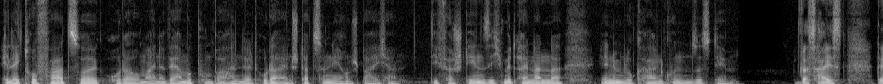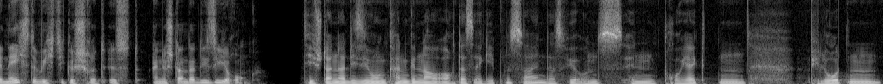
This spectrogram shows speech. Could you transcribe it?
Elektrofahrzeug oder um eine Wärmepumpe handelt oder einen stationären Speicher. Die verstehen sich miteinander in einem lokalen Kundensystem. Das heißt, der nächste wichtige Schritt ist eine Standardisierung. Die Standardisierung kann genau auch das Ergebnis sein, dass wir uns in Projekten, Piloten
